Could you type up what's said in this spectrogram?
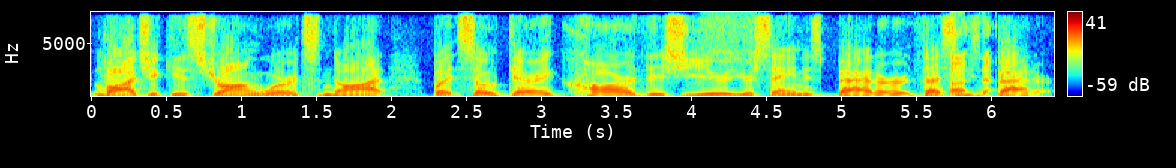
logic is strong, where it's not. But so Derek Carr this year, you're saying is better, thus Uh, he's no- better.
